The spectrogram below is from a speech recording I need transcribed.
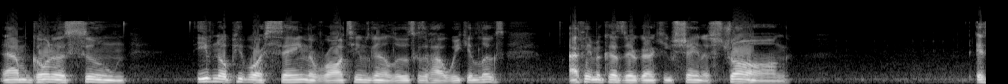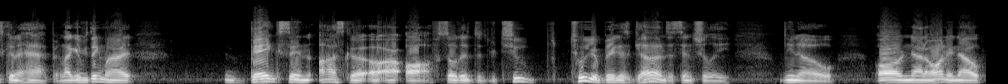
and I'm going to assume, even though people are saying the Raw team's going to lose because of how weak it looks, I think because they're going to keep Shayna strong, it's going to happen. Like if you think about it, Banks and Asuka are, are off, so the, the, two two of your biggest guns essentially, you know, are not on it now.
